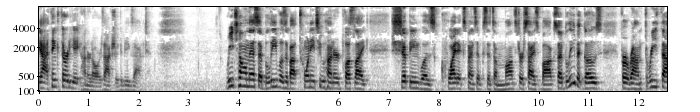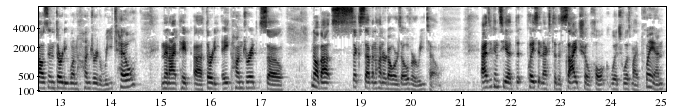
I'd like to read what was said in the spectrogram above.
Yeah, I think $3,800 actually, to be exact. Retail on this, I believe, was about 2200 plus like shipping was quite expensive because it's a monster sized box. So I believe it goes for around 3000 3100 retail. And then I paid uh, 3800 So, you know, about six, $700 over retail. As you can see, I placed it next to the Sideshow Hulk, which was my plan,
